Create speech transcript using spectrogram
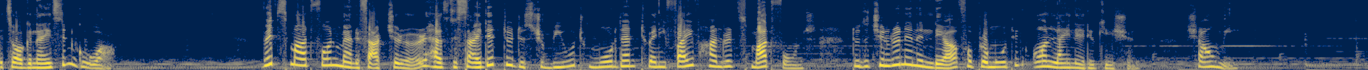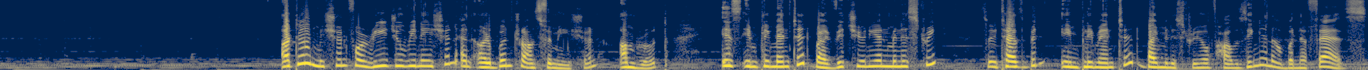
It's organized in Goa. Which smartphone manufacturer has decided to distribute more than 2500 smartphones to the children in India for promoting online education? Xiaomi. Atal Mission for Rejuvenation and Urban Transformation, AMRUT, is implemented by which union ministry? So it has been implemented by Ministry of Housing and Urban Affairs.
